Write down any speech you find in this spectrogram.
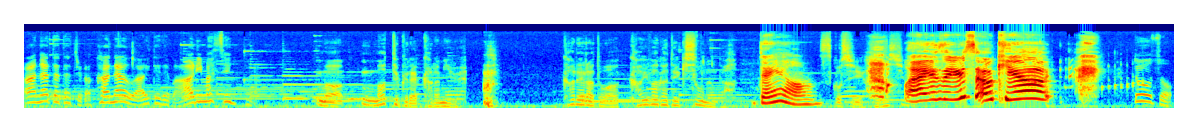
あなたたちが叶う相手ではありませんからまあ待ってくれカラミール彼らとは会話ができそうなんだ Damn. 少し話を Why is he so cute? どうぞ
